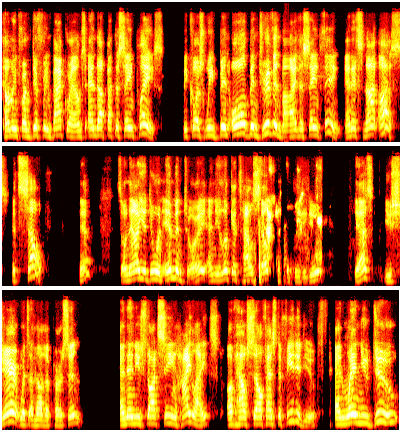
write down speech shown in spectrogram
coming from different backgrounds end up at the same place because we've been all been driven by the same thing and it's not us it's self yeah so now you do an inventory and you look at how self has defeated you yes you share it with another person and then you start seeing highlights of how self has defeated you. And when you do,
